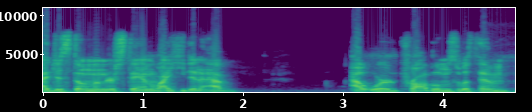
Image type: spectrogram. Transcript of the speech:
I just don't understand why he didn't have outward problems with him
